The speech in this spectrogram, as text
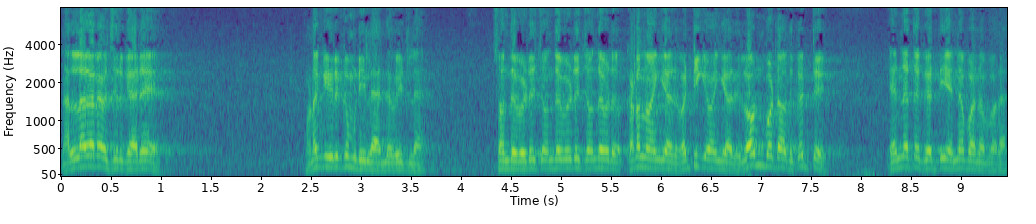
நல்லா தானே வச்சிருக்காரு. உனக்கு இருக்க முடியல அந்த வீட்டுல சொந்த வீடு சொந்த வீடு சொந்த வீடு. கடன் வாங்கியாது வட்டிக்கு வாங்கியாது. லோன் போட்டாது கட்டு. என்னத்தை கட்டி என்ன பண்ண போற?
